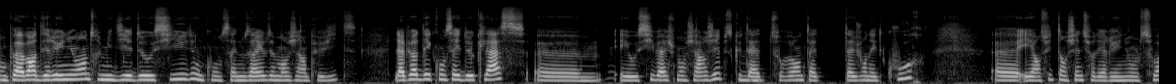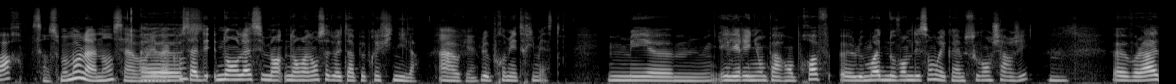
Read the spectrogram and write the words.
On peut avoir des réunions entre midi et deux aussi, donc ça nous arrive de manger un peu vite. La période des conseils de classe euh, est aussi vachement chargée parce que tu as mm. souvent ta journée de cours. Euh, et ensuite, tu enchaînes sur les réunions le soir. C'est en ce moment-là, non? C'est avant les euh, vacances? Non, là, normalement, ça doit être à peu près fini, là. Ah, ok. Le premier trimestre. Mais, euh, et les réunions parents-prof, le mois de novembre-décembre est quand même souvent chargé. Hmm. voilà.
